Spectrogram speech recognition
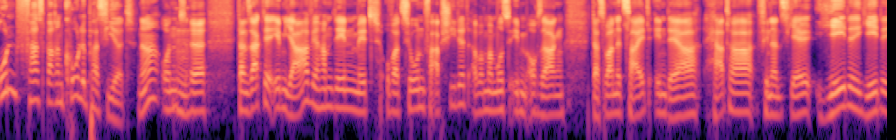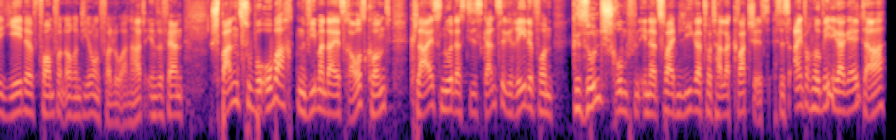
unfassbaren Kohle passiert? Ne? Und mhm. äh, dann sagt er eben, ja, wir haben den mit Ovationen verabschiedet, aber man muss eben auch sagen, das war eine Zeit, in der Hertha finanziell jede, jede, jede Form von Orientierung verloren hat. Insofern spannend zu beobachten, wie man da jetzt rauskommt. Klar ist nur, dass dieses ganze Gerede von Gesundschrumpfen in der zweiten Liga totaler Quatsch ist. Es ist einfach nur weniger Geld da.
